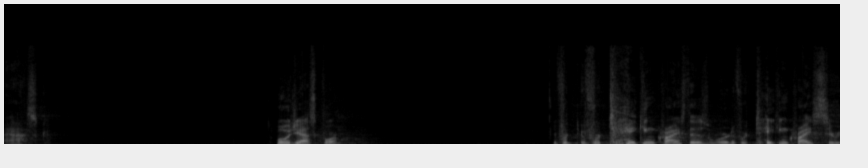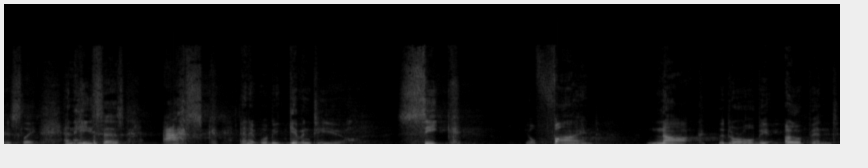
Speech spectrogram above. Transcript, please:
ask. What would you ask for? If we're, if we're taking Christ at His word, if we're taking Christ seriously, and He says, ask and it will be given to you, seek, you'll find, knock, the door will be opened.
